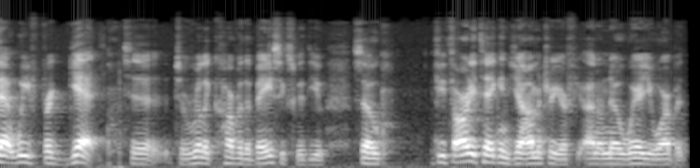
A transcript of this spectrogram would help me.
that we forget to, to really cover the basics with you. So if you've already taken geometry, or if, I don't know where you are, but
